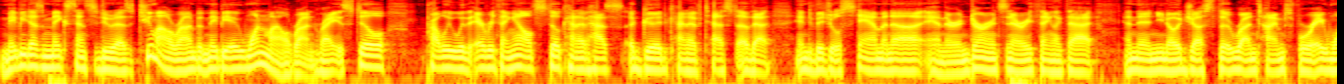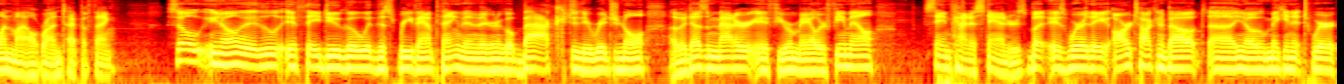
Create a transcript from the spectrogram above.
maybe it doesn't make sense to do it as a two mile run, but maybe a one mile run, right? It's still probably with everything else still kind of has a good kind of test of that individual stamina and their endurance and everything like that. And then you know adjust the run times for a one mile run type of thing. So you know if they do go with this revamp thing then they're going to go back to the original of it. Doesn't matter if you're male or female same kind of standards, but is where they are talking about, uh, you know, making it to where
